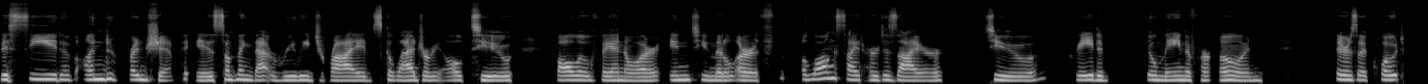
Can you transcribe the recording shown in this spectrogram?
this seed of unfriendship is something that really drives galadriel to follow Feanor into Middle Earth alongside her desire to create a domain of her own. There's a quote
